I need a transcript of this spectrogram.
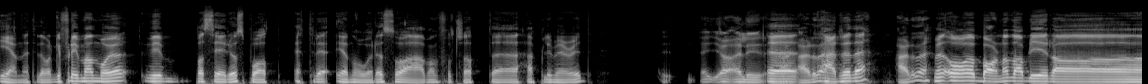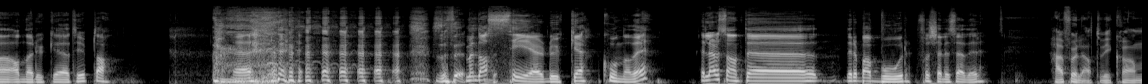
enighet i det valget. Fordi man må jo Vi baserer oss på at etter det ene året så er man fortsatt uh, happily married. Ja, eller Eh, er det det? Er det det? Er det det? Men, og barna da blir da annenhver uke-typ, da. Eh, Men da ser du ikke kona di? Eller er det sånn at eh, dere bare bor forskjellige steder? Her føler jeg at vi kan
